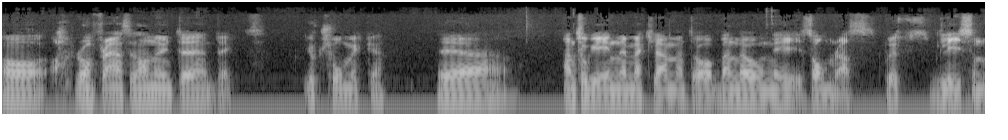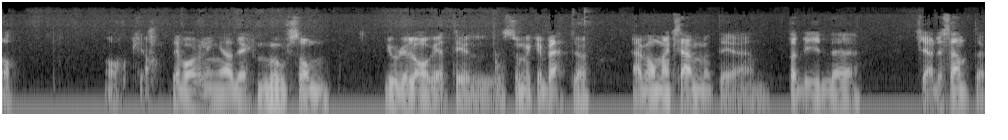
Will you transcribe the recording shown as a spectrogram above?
Och Ron Francis, han har ju inte direkt gjort så mycket. Eh, han tog in McClement och Ben i somras plus Gleason då. Och ja, det var väl inga direkt moves som gjorde laget till så mycket bättre. Även om McClement är en stabil eh, fjärde center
